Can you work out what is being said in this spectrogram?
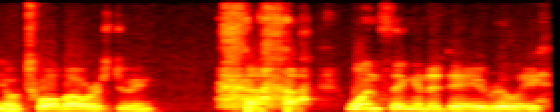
you know, 12 hours doing one thing in a day, really.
